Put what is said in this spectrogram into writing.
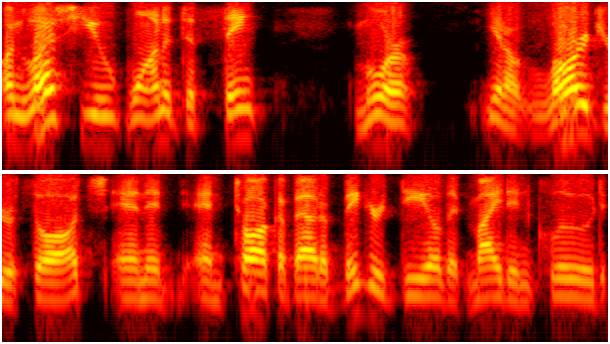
unless you wanted to think more, you know, larger thoughts and and talk about a bigger deal that might include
